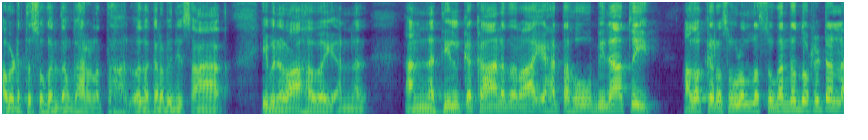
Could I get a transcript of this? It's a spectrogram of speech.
അവിടുത്തെ സുഗന്ധം കാരണത്താൽ. വദക്കറബിൻ ഇബിൻ ഇബ്നു റാഹവൈ അന്ന അന്ന തിൽക്ക കാനത റായിഹതഹു ബിലാ തീബ് അതൊക്കെ റസൂലുള്ള സുഗന്ധം തൊട്ടിട്ടല്ല.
